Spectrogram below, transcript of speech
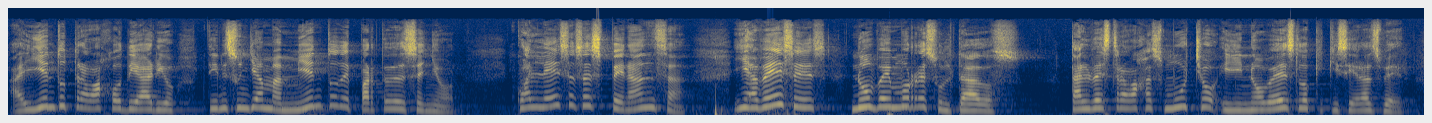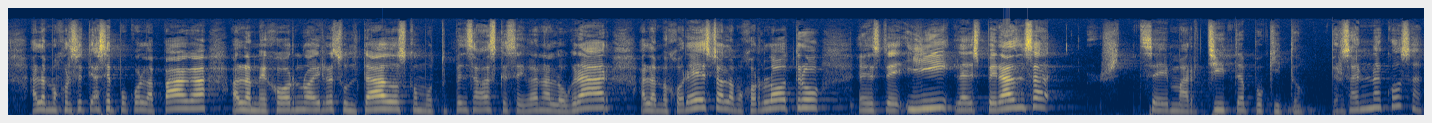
ahí en tu trabajo diario, tienes un llamamiento de parte del Señor. ¿Cuál es esa esperanza? Y a veces no vemos resultados. Tal vez trabajas mucho y no ves lo que quisieras ver. A lo mejor se te hace poco la paga, a lo mejor no hay resultados como tú pensabas que se iban a lograr, a lo mejor esto, a lo mejor lo otro, este, y la esperanza se marchita poquito. Pero ¿saben una cosa?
